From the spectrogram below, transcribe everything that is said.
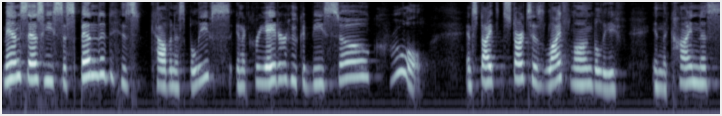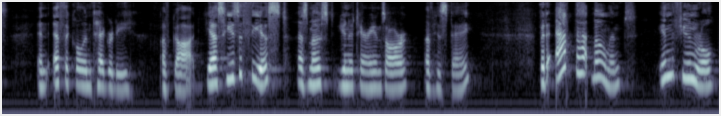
Mann says he suspended his Calvinist beliefs in a creator who could be so cruel and starts his lifelong belief in the kindness and ethical integrity of God. Yes, he's a theist, as most Unitarians are of his day. But at that moment, in the funeral,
